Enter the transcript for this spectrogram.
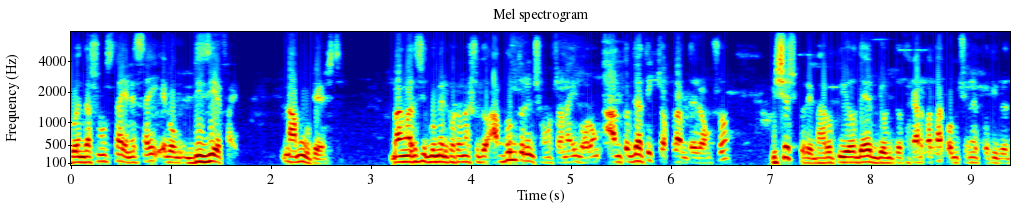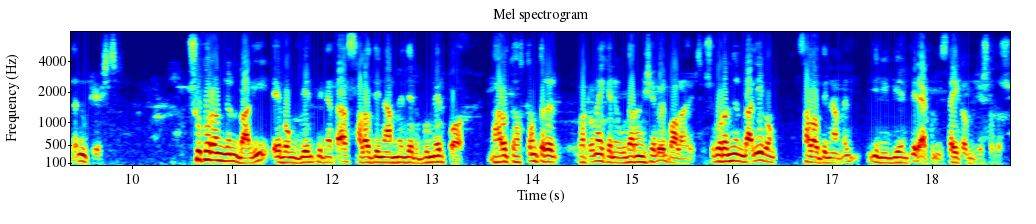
গোয়েন্দা সংস্থা, এনএসআই এবং ডিজিএফআই নাম উঠে এসেছে। বাংলাদেশে গুমের ঘটনা শুধু আভ্যন্তরীণ সমস্যা নাই, বরং আন্তর্জাতিক চক্রান্তের অংশ। বিশেষ করে ভারতীয়দের জড়িত থাকার কথা কমিশনের প্রতিবেদন উঠে এসেছে। সুখরঞ্জন বালি এবং বিএনপি নেতা সালাউদ্দিন আহমেদের গুমের পর ভারতে হস্তান্তরের ঘটনা এখানে উদাহরণ হিসেবে বলা হয়েছে। সুখরঞ্জন বালি এবং সালাউদ্দিন আহমেদ, যিনি বিএনপির এখন স্থায়ী কমিটির সদস্য।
